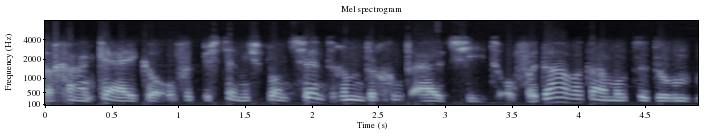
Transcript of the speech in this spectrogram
We gaan kijken of het bestemmingsplan centrum er goed uitziet, of we daar wat aan moeten doen.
